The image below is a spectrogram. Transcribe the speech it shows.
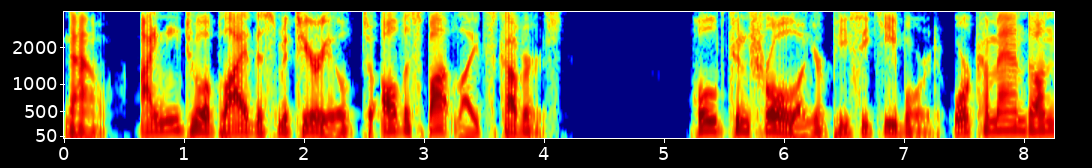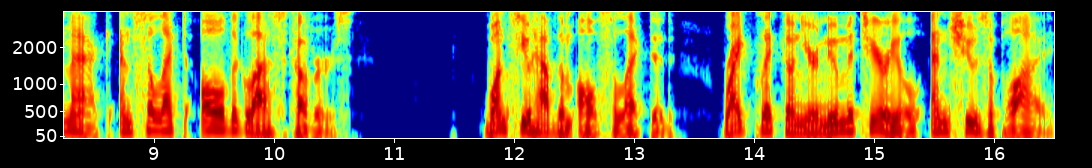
Now, I need to apply this material to all the spotlight's covers. Hold Control on your PC keyboard or Command on Mac and select all the glass covers. Once you have them all selected, right-click on your new material and choose Apply.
